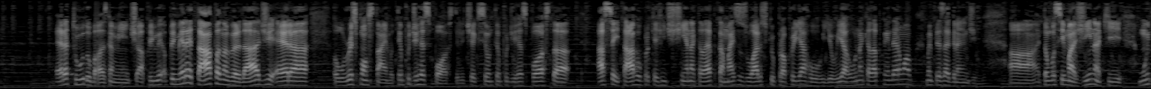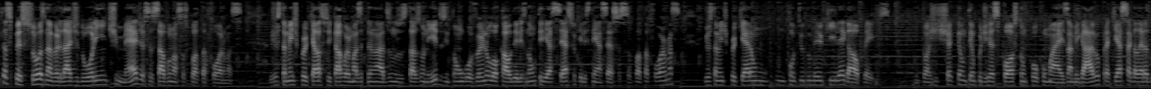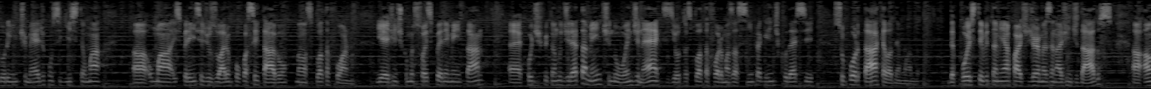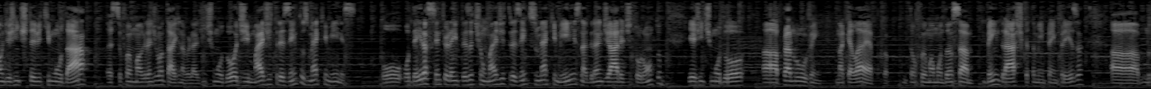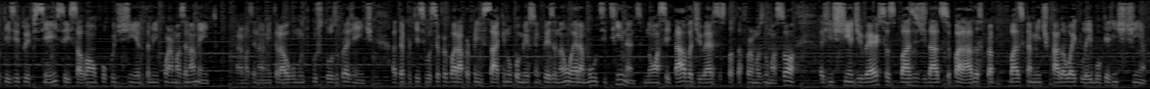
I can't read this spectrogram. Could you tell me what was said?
Era tudo, basicamente. A, prime a primeira etapa, na verdade, era o response time, o tempo de resposta. Ele tinha que ser um tempo de resposta aceitável, porque a gente tinha naquela época mais usuários que o próprio Yahoo. E o Yahoo naquela época ainda era uma, uma empresa grande. Ah, então você imagina que muitas pessoas, na verdade, do Oriente Médio acessavam nossas plataformas. Justamente porque elas ficavam armazenadas nos Estados Unidos, então o governo local deles não teria acesso que eles têm acesso a essas plataformas, justamente porque era um, um conteúdo meio que ilegal para eles. Então a gente tinha que ter um tempo de resposta um pouco mais amigável para que essa galera do Oriente Médio conseguisse ter uma uh, uma experiência de usuário um pouco aceitável na nossa plataforma. E aí a gente começou a experimentar é, codificando diretamente no Nginx e outras plataformas assim para que a gente pudesse suportar aquela demanda. Depois teve também a parte de armazenagem de dados, onde a gente teve que mudar, essa foi uma grande vantagem na verdade, a gente mudou de mais de 300 Mac Minis O, o data center da empresa tinha mais de 300 Mac Minis na grande área de Toronto e a gente mudou uh, ah, para nuvem naquela época. Então foi uma mudança bem drástica também para a empresa, uh, no quesito eficiência e salvar um pouco de dinheiro também com armazenamento. Armazenamento era algo muito custoso para a gente, até porque se você for parar para pensar que no começo a empresa não era multi-tenant, não aceitava diversas plataformas numa só, a gente tinha diversas bases de dados separadas para basicamente cada white label que a gente tinha.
